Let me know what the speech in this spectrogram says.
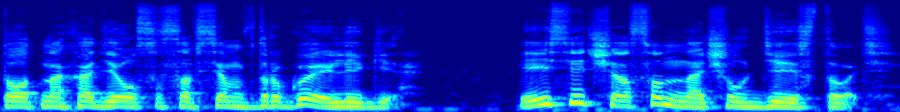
Тот находился совсем в другой лиге, и сейчас он начал действовать.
